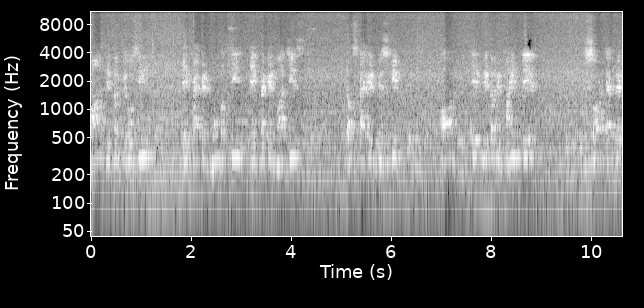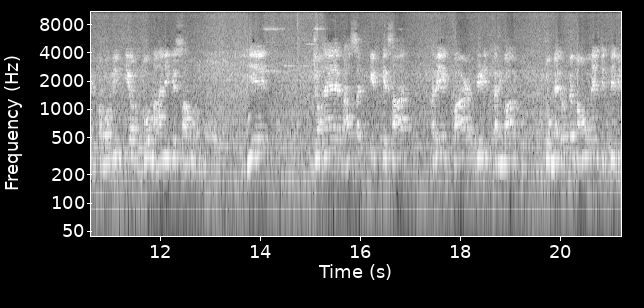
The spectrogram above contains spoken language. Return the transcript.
5 लीटर केरोसिन, एक पैकेट मोमबत्ती, एक पैकेट माचिस दस पैकेट बिस्किट और एक लीटर रिफाइंड तेल, सौ टैबलेट क्लोरीन की और दो नहाने के साबुन। ये जो है राशन किट के साथ हर एक बाढ़ पीड़ित परिवार को, जो मैरों के गाँव में जितने भी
